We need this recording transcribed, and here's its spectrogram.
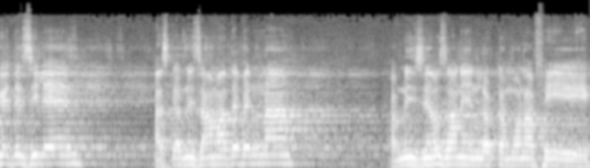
কেঁদেছিলেন, আজকে আপনি জামা দেবেন না? আপনি যেও জানেন, লোকটা মোনাফিক।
